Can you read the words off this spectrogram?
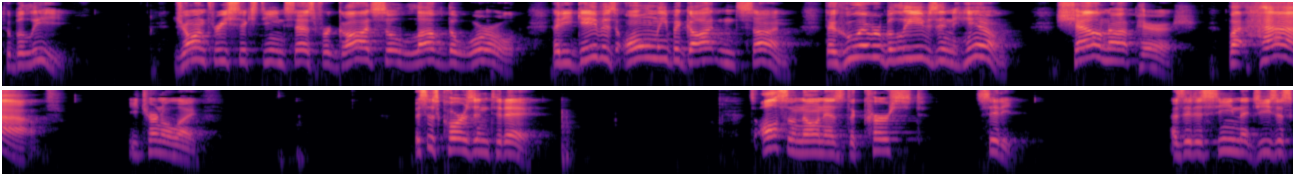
to believe. John 3:16 says for God so loved the world that he gave his only begotten son that whoever believes in him shall not perish but have eternal life. This is Chorazin today. It's also known as the cursed city, as it is seen that Jesus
